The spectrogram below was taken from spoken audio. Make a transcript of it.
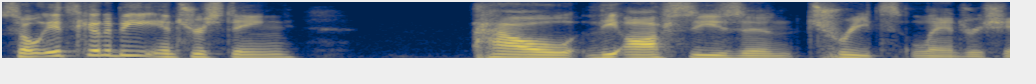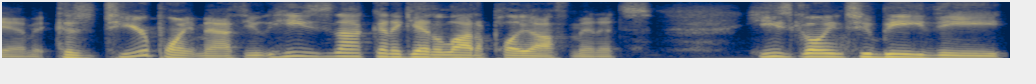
So it's going to be interesting how the offseason treats Landry Shamet. Because to your point, Matthew, he's not going to get a lot of playoff minutes. He's going to be the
